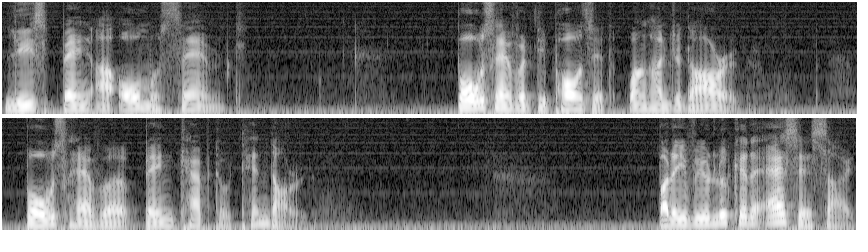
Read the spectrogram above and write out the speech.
these banks are almost same. Both have a deposit $100. Both have a bank capital $10. But if you look at the asset side,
